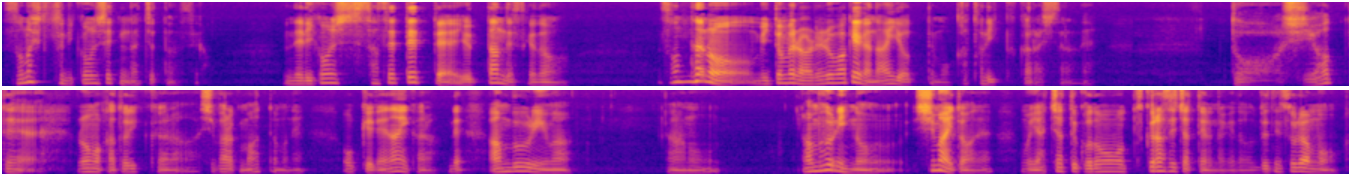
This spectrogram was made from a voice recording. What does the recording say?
その人と離婚してってなっちゃったんですよ。で離婚させてって言ったんですけどそんなの認められるわけがないよってもうカトリックからしたらね。どうしようって。ローマカトリックからしばらく待ってもね OK 出ないから。でアンブーリンはあのアンブーリンの姉妹とはねもうやっちゃって子供を作らせちゃってるんだけど別にそれはもう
